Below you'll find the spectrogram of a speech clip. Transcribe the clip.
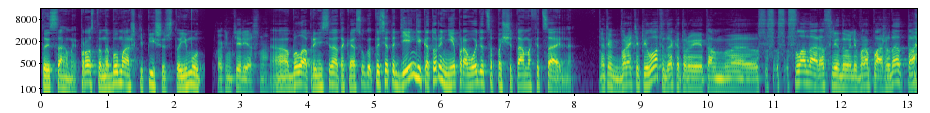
той самой, просто на бумажке пишет, что ему как интересно. Э, была принесена такая сумка. То есть это деньги, которые не проводятся по счетам официально. Это как братья-пилоты, да, которые там э, слона расследовали пропажу, да, там,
